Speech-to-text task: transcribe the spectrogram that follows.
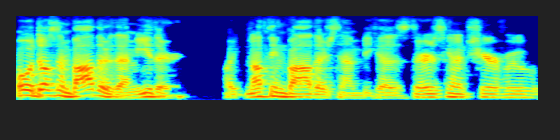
Oh, it doesn't bother them either. Like nothing bothers them because they're just gonna cheer for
